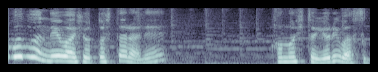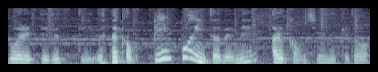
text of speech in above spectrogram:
部分ではひょっとしたらねこの人よりは優れてるっていう なんかピンポイントでねあるかもしれないけど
